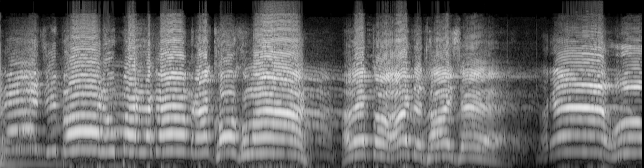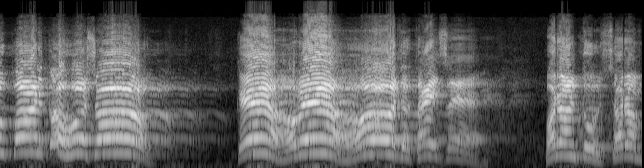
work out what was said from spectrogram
અરે જીભણ ઉપર લગામ રાખો ખુમાન હવે તો હદ થાય છે. અરે હું પણ કહું છું કે હવે હદ થઈ છે. પરંતુ શરમ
